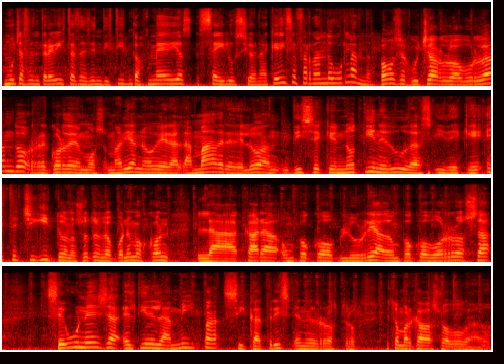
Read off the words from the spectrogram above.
muchas entrevistas en distintos medios, se ilusiona. ¿Qué dice Fernando Burlando? Vamos a escucharlo a Burlando. Recordemos, María Noguera, la madre de Loan, dice que no tiene dudas y de que este chiquito, nosotros lo ponemos con la cara un poco blurreada, un poco borrosa, según ella, él tiene la misma cicatriz en el rostro. Esto marcaba su abogado.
